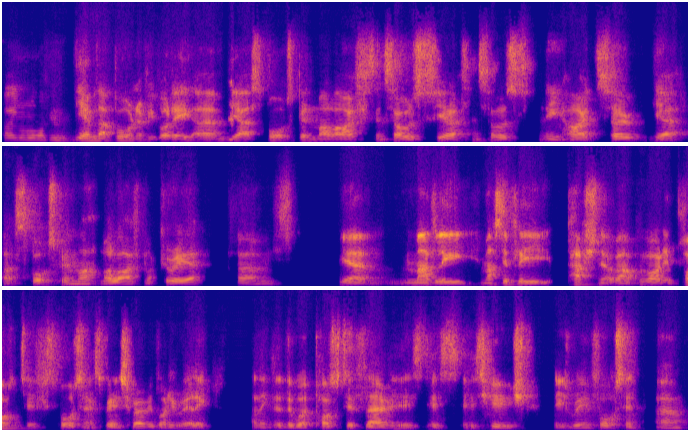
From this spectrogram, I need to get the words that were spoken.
Um, yeah, without boring everybody, um, yeah, sport's been my life since I was yeah since I was knee height. So yeah, that sport's been my my life, my career. Um, yeah, madly, massively passionate about providing positive sporting experience for everybody. Really, I think that the word positive there is is is huge. He's reinforcing um,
